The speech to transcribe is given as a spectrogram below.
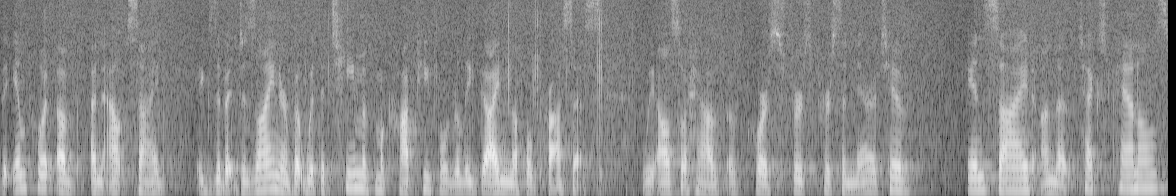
the input of an outside exhibit designer, but with a team of Makah people really guiding the whole process. We also have, of course, first-person narrative inside on the text panels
